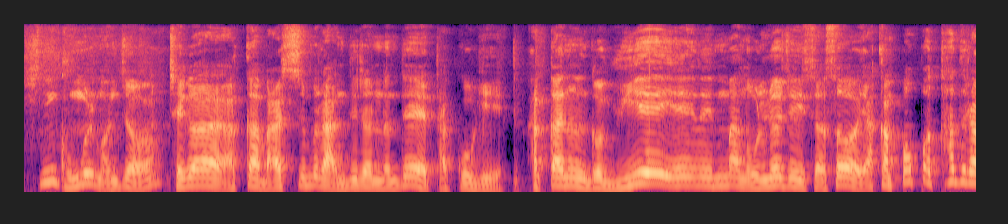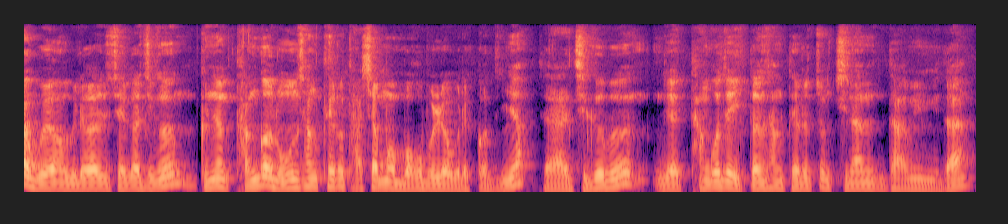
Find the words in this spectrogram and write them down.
흰 국물 먼저. 제가 아까 말씀을 안 드렸는데 닭고기. 아까는 그 위에만 올려져 있어서 약간 뻣뻣하더라고요. 그래가지고 제가 지금 그냥 담궈 놓은 상태로 다시 한번 먹어보려고 그랬거든요. 자 지금은 이제 담궈져 있던 상태로 좀 지난 다음입니다.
